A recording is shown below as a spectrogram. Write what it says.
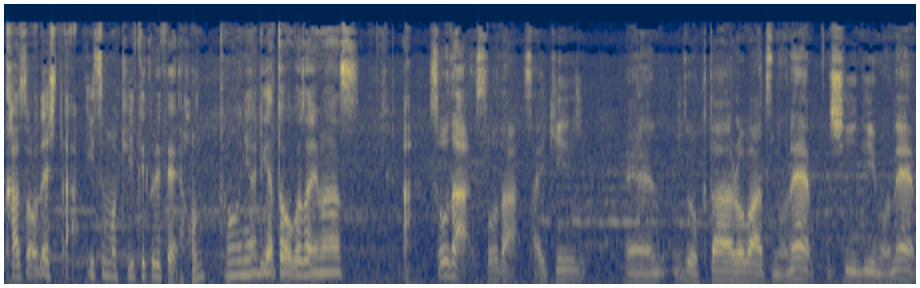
和夫でした。いつも聞いてくれて本当にありがとうございます。あそうだそうだ。最近、えー、ドクター・ロバーツのね CD もね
